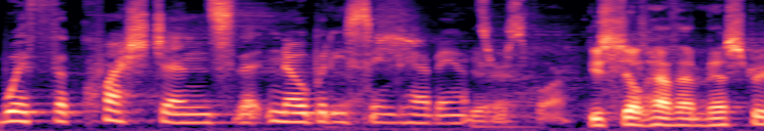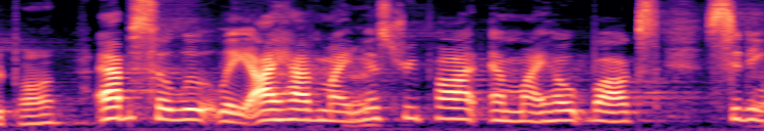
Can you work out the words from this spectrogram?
with the questions that nobody seemed to have answers for. You still have that mystery pot? Absolutely. I have my mystery pot and my hope box sitting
